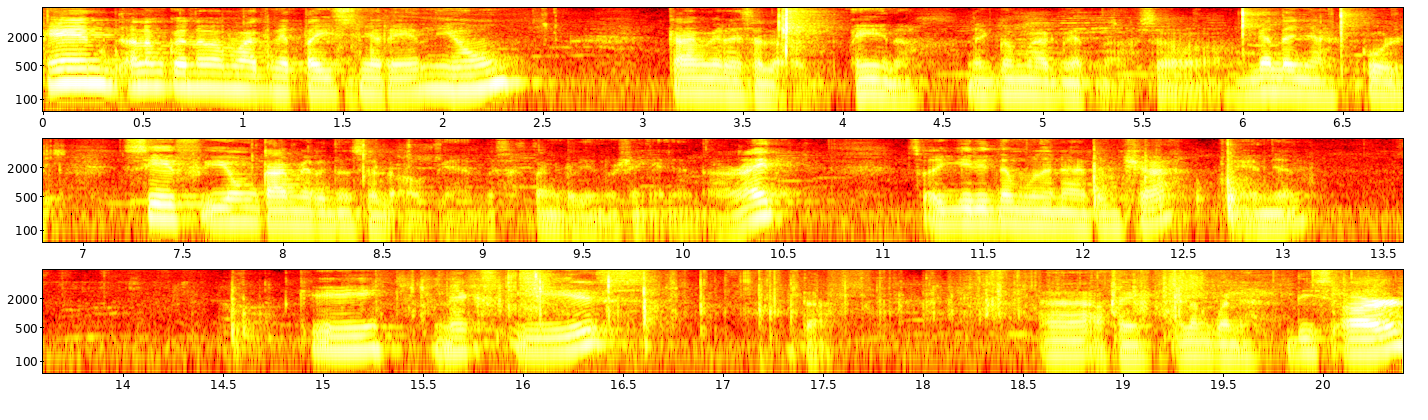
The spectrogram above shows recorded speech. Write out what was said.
And alam ko na magnetize niya rin yung camera sa loob. Ayun o, nagmamagnet na. So, ang ganda niya, cool. Safe yung camera dun sa loob. Yan, basta tanggalin mo siya ganyan. Alright? So, igilid na muna natin siya. Ayan yan. Okay, next is ito. Ah, okay, alam ko na. These are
